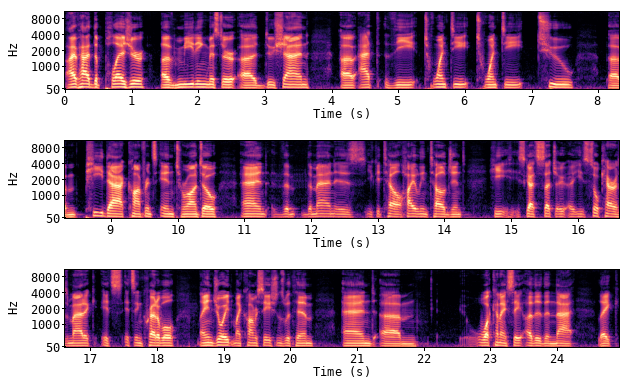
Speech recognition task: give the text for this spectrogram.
I've had the pleasure of meeting Mr. Uh, Dusan uh, at the 2022 um, PDAC conference in Toronto, and the the man is you could tell highly intelligent. He he's got such a he's so charismatic. It's it's incredible. I enjoyed my conversations with him and um, what can I say other than that? Like,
